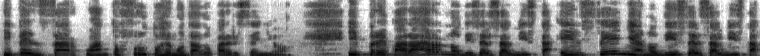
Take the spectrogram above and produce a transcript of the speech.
y pensar cuántos frutos hemos dado para el Señor. Y prepararnos, dice el salmista, enséñanos, dice el salmista,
